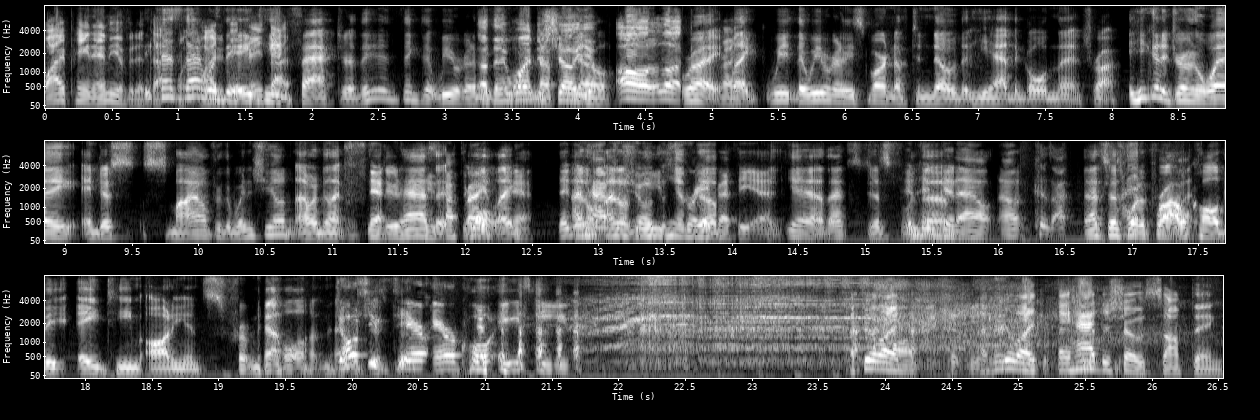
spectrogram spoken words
Why paint any of it at because that point? that Why was the they paint 18 factor. They didn't think that we were going to Oh, be they smart wanted to enough show you. Oh, look. Right, like we that we were going to be smart enough to know that he had the gold in that truck. He could have driven away and just smiled through the windshield, and I would have been like, Yeah, "Dude has it, the right?" gold, Like, yeah. they didn't have to show need the him scrape to- at the end. yeah, that's just for and the. him get out uh, because I That's just I what a pro thought- would call the A team audience from now on. Don't you dare air quote 18. I feel like I feel like they had to show something,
